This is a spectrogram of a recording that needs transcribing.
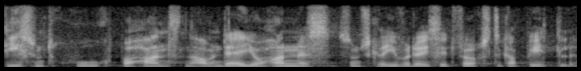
De som tror på hans navn. Det er Johannes som skriver det i sitt første kapittel.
